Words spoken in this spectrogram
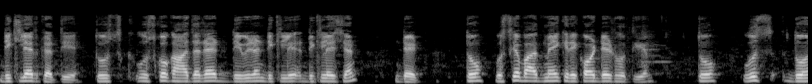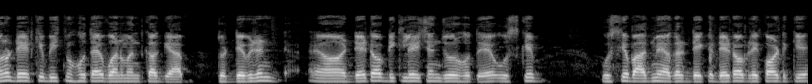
डिक्लेयर करती है तो उस, उसको कहा जाता है डिविडेंड डिक्लेरेशन डेट तो उसके बाद में एक रिकॉर्ड डेट होती है। तो उस दोनों डेट के बीच में होता है वन मंथ का गैप तो डिविडेंड डेट ऑफ़ डिक्लेरेशन जो होते हैं उसके उसके बाद में अगर डेट ऑफ़ रिकॉर्ड के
